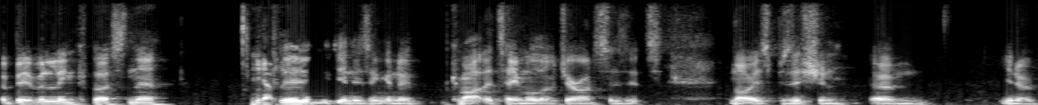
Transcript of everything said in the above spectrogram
a bit of a link person there. Yep. Clearly, McGinn isn't going to come out of the team, although Gerrard says it's not his position. Um, you know,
